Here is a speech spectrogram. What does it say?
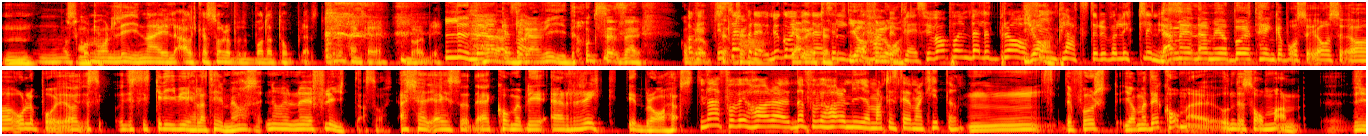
Mm, och så kommer hon Lina i Alcazar och bada topless. Då kan du tänka dig hur bra det blir. Lina i Alcazar. Höggravid också. Så här, Okej, vi släpper det. Nu går vi Jag vidare till ja, the happy förlåt. place. Vi var på en väldigt bra, Ja. fin plats där du var lycklig nyss. Nej men, nej, men jag börjar tänka på, så jag, så, jag håller på, jag, jag skriver ju hela tiden, men jag, nu, nu är det flyt alltså. Jag, känner, jag så, det kommer bli en riktigt bra höst. När får vi höra, när får vi höra nya Martin Stenmarck-hitten? Mm, det först, ja men det kommer under sommaren. Eh,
